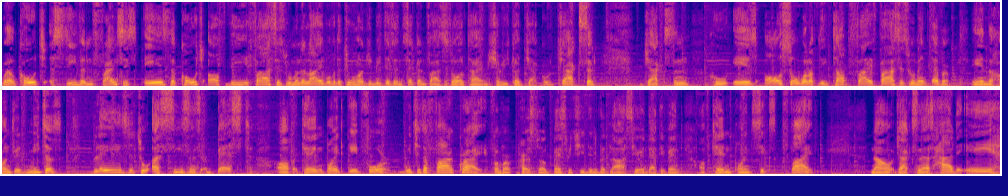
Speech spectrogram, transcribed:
Well, Coach Stephen Francis is the coach of the fastest woman alive over the 200 meters and second fastest all time, Shericka Jacko Jackson. Jackson, who is also one of the top five fastest women ever in the 100 meters, blazed to a season's best of 10.84, which is a far cry from her personal best, which she delivered last year in that event of 10.65. Now, Jackson has had a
